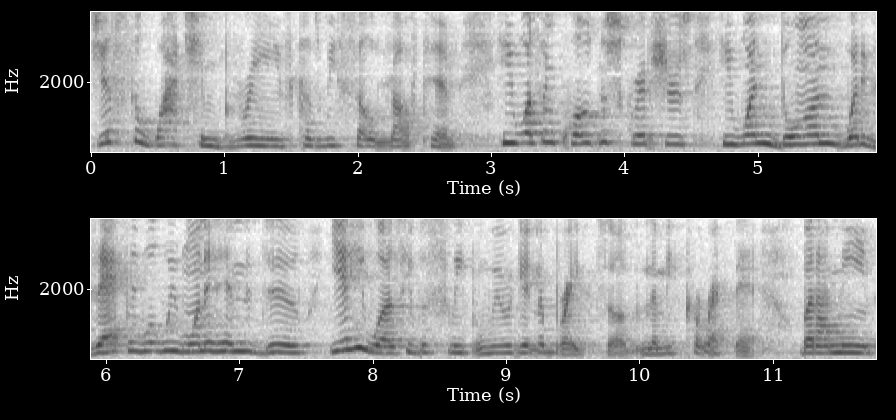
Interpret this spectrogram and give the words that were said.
just to watch him breathe because we so loved him he wasn't quoting scriptures he wasn't doing what exactly what we wanted him to do yeah he was he was sleeping we were getting a break so let me correct that but i mean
